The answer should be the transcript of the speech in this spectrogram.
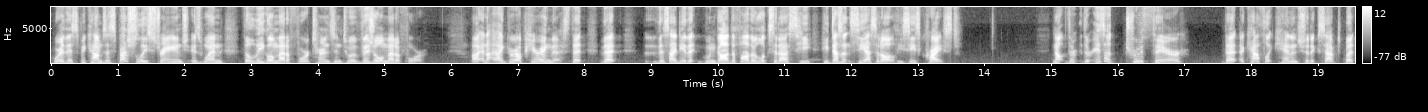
Where this becomes especially strange is when the legal metaphor turns into a visual metaphor. Uh, and I, I grew up hearing this that, that this idea that when God the Father looks at us, he, he doesn't see us at all, he sees Christ. Now, there, there is a truth there that a Catholic canon should accept, but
